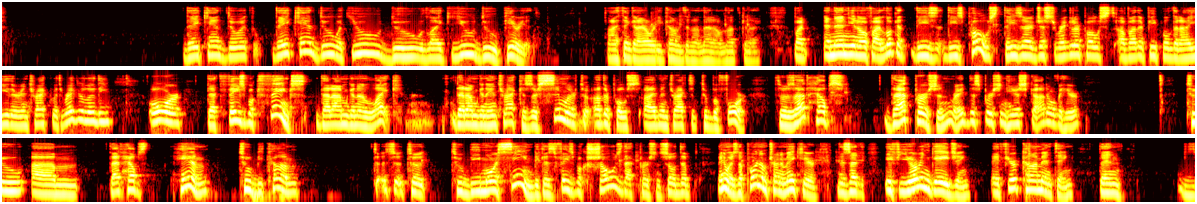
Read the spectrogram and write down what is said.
they can't do it they can't do what you do like you do period. I think I already commented on that I'm not gonna but and then you know if I look at these these posts these are just regular posts of other people that I either interact with regularly or that Facebook thinks that I'm gonna like that I'm to interact because they're similar to other posts I've interacted to before. So that helps that person right this person here Scott over here to um that helps him to become to, to to be more seen because Facebook shows that person. So the anyways the point I'm trying to make here is that if you're engaging if you're commenting then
